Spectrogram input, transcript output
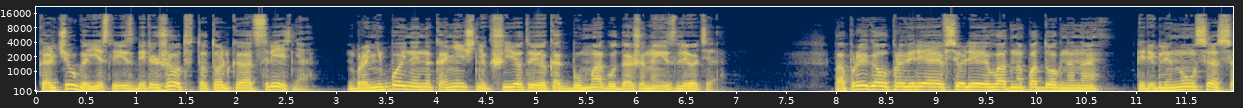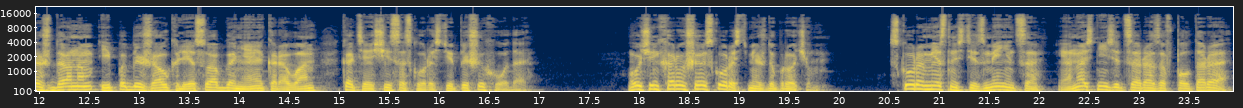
Кольчуга, если избережет, то только от срезня. Бронебойный наконечник шьет ее как бумагу даже на излете. Попрыгал, проверяя, все ли ладно подогнано, переглянулся с Жданом и побежал к лесу, обгоняя караван, катящий со скоростью пешехода. Очень хорошая скорость, между прочим. Скоро местность изменится, и она снизится раза в полтора,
